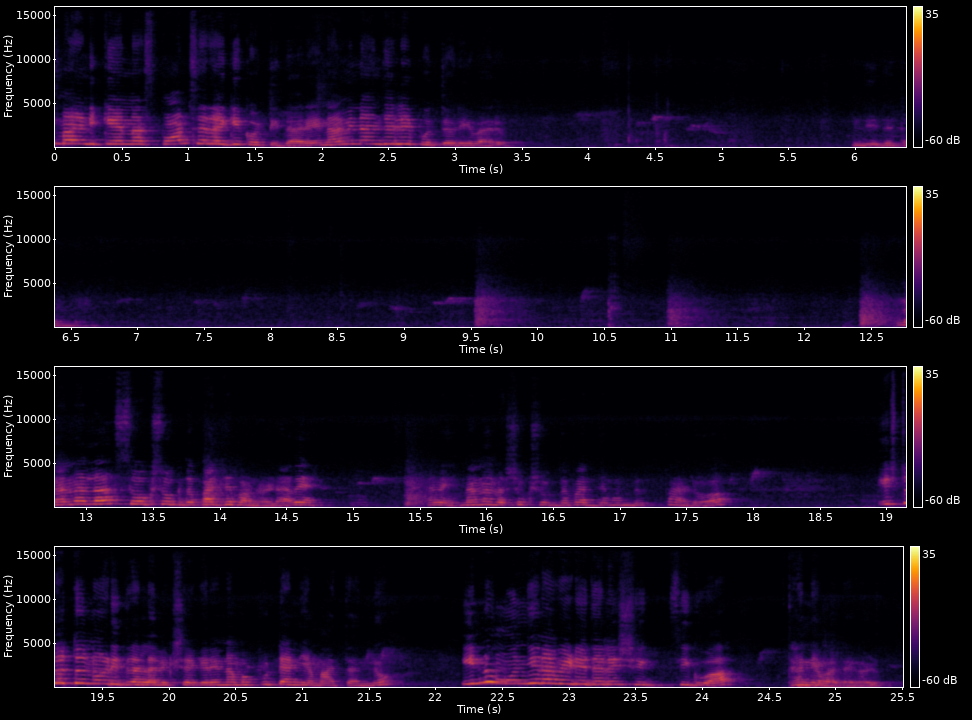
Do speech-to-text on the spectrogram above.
ಸ್ಮರಣಿಕೆಯನ್ನು ಸ್ಪಾನ್ಸರ್ ಆಗಿ ಕೊಟ್ಟಿದ್ದಾರೆ ನವೀನಾಂಜಲಿ ಪುತ್ತೂರಿವರು ಇದು ತಂದೆ. ನನ್ನೆಲ್ಲ ಸೋಕ್ ಸೋಕ್ದ ಪದ್ಯ ಪನ್ನೋಡ ಅವೇ. ಅವೇ, ನನ್ನೆಲ್ಲ ಸೋಕ್ ಸೋಕ್ದ ಪದ್ಯ ಬಂದು ಪಾಡು ಇಷ್ಟೊತ್ತು ನೋಡಿದ್ರಲ್ಲ ವೀಕ್ಷಕರೇ ನಮ್ಮ ಪುಟ್ಟಣ್ಯ ಮಾತನ್ನು. ಇನ್ನು ಮುಂದಿನ ವಿಡಿಯೋದಲ್ಲಿ ಸಿಗ್- ಸಿಗುವ ಧನ್ಯವಾದಗಳು.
